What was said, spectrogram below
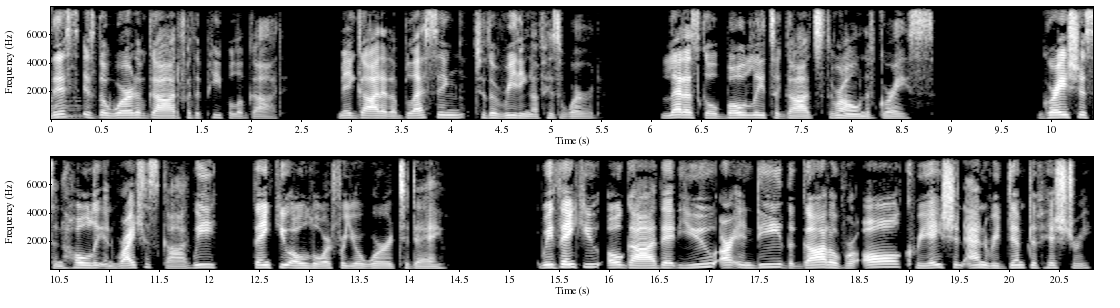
This is the word of God for the people of God. May God add a blessing to the reading of his word. Let us go boldly to God's throne of grace. Gracious and holy and righteous God, we thank you, O Lord, for your word today. We thank you, O God, that you are indeed the God over all creation and redemptive history.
